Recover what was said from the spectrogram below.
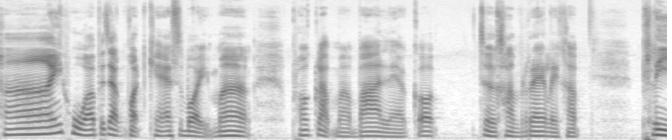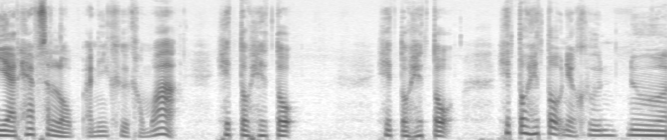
หายหัวไปจากพอดแคสต์บ่อยมาก เพราะกลับมาบ้านแล้วก็เจอคำแรกเลยครับ เพลียแทบสลบ อันนี้คือคำว่าへとへとへとへとへとへと เนี่ยคือเหนื่อ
